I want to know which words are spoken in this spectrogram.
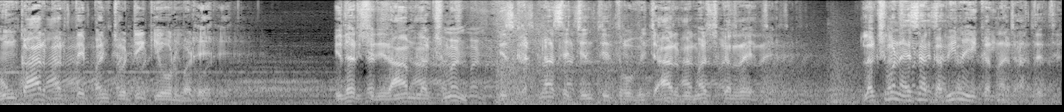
हुंकार भरते पंचवटी की ओर बढ़े। इधर श्री राम लक्ष्मण इस घटना से चिंतित हो विचार विमर्श कर रहे थे। लक्ष्मण ऐसा कभी नहीं करना चाहते थे।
